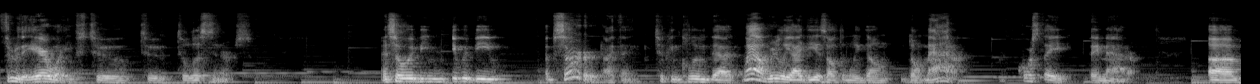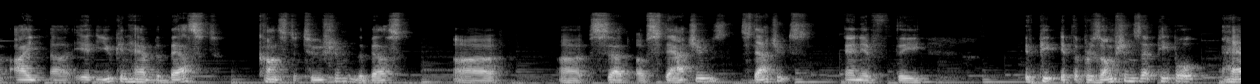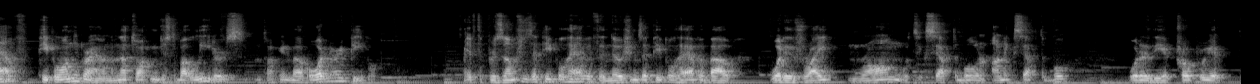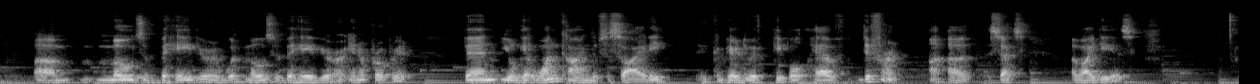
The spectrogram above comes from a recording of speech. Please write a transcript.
through the airwaves to to to listeners. And so it would be it would be absurd, I think, to conclude that well, really, ideas ultimately don't don't matter. Of course, they they matter. Um, I uh, it, you can have the best constitution, the best uh, uh, set of statutes statutes, and if the if, if the presumptions that people have, people on the ground, I'm not talking just about leaders, I'm talking about ordinary people. If the presumptions that people have, if the notions that people have about what is right and wrong, what's acceptable and unacceptable, what are the appropriate um, modes of behavior and what modes of behavior are inappropriate, then you'll get one kind of society compared to if people have different uh, uh, sets of ideas.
